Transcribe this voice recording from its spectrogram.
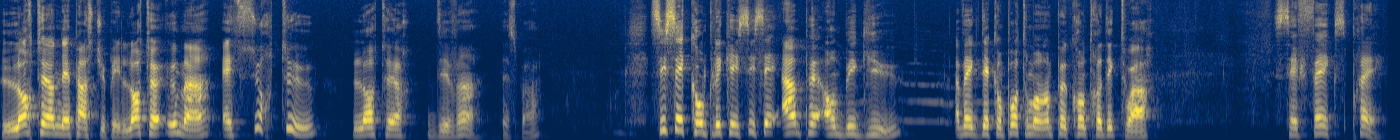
L'auteur n'est pas stupide. L'auteur humain est surtout l'auteur divin, n'est-ce pas? Si c'est compliqué, si c'est un peu ambigu, avec des comportements un peu contradictoires, c'est fait exprès.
